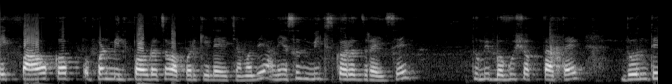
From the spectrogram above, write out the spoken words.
एक पाव कप आपण मिल्क पावडरचा वापर केला ह्याच्यामध्ये आणि असंच मिक्स करत राहायचं. तुम्ही बघू शकता आता एक दोन ते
